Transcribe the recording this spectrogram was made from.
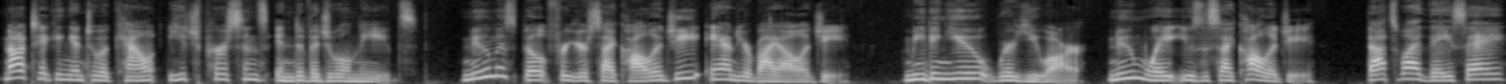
not taking into account each person's individual needs. Noom is built for your psychology and your biology, meeting you where you are. Noom Weight uses psychology. That's why they say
